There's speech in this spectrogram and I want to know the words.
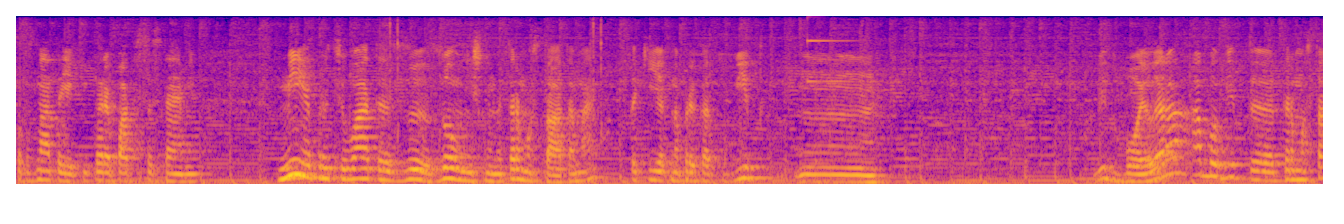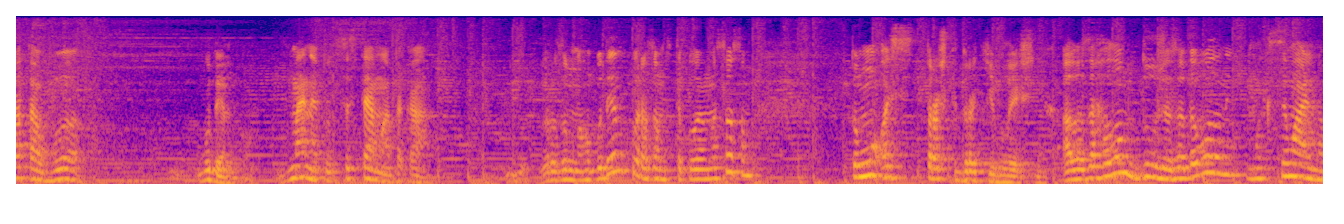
щоб знати, який перепад в системі. Вміє працювати з зовнішніми термостатами, такі як, наприклад, від, від бойлера або від е, термостата в будинку. В мене тут система така розумного будинку разом з тепловим насосом. Тому ось трошки дротів лишніх. Але загалом дуже задоволений, максимально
